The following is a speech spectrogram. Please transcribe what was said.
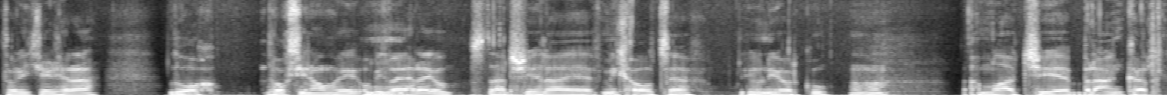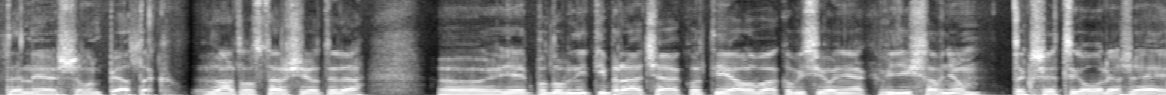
ktorý tiež hrá. Dvoch. Dvoch synov, hej? Obidvaja hrajú? Starší hraje v Michalovciach, juniorku, Aha. A mladší je brankár, ten je ešte len piatak. Na toho staršieho teda e, je podobný typ hráča ako ty, alebo ako by si ho nejak, vidíš sa v ňom? Tak všetci hovoria, že hej,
